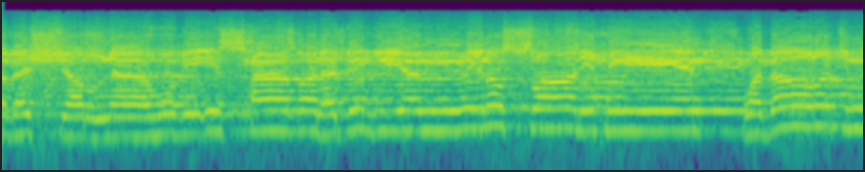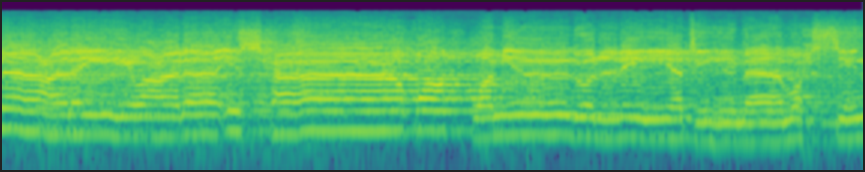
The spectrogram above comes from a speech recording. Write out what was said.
وبشرناه بإسحاق نبيا من الصالحين وباركنا عليه وعلى إسحاق ومن ذريتهما محسن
